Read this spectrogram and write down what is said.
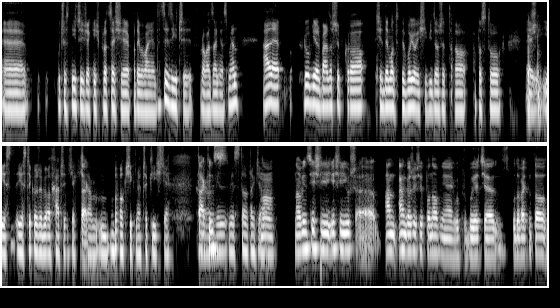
e, uczestniczyć w jakimś procesie podejmowania decyzji czy wprowadzania zmian, ale również bardzo szybko się demotywują, jeśli widzą, że to po prostu jest, jest tylko, żeby odhaczyć jakiś tak. tam boksik na checkliście. Tak, więc, więc, więc to tak działa. No, no więc jeśli, jeśli już e, angażujecie ponownie, jakby próbujecie zbudować, no to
